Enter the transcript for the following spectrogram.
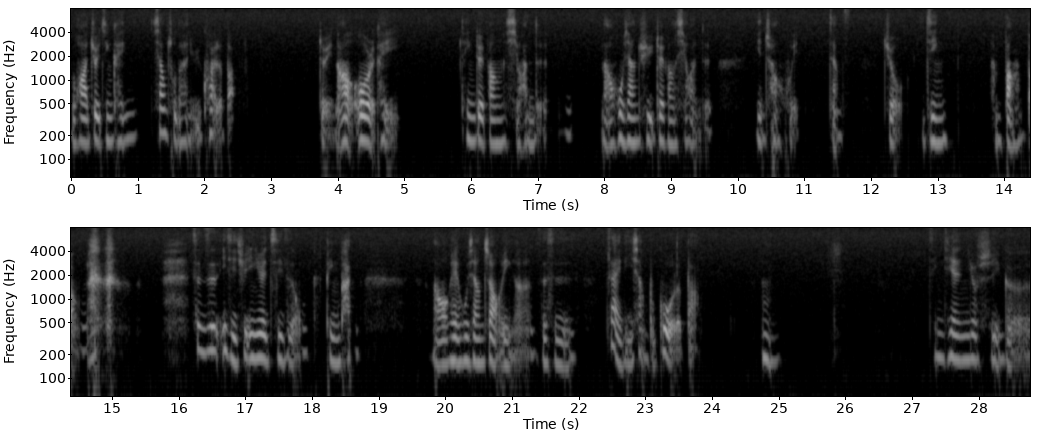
的话，就已经可以相处得很愉快了吧？对，然后偶尔可以听对方喜欢的，然后互相去对方喜欢的演唱会，这样子就已经很棒很棒了。甚至一起去音乐祭这种拼盘，然后可以互相照应啊，这是再理想不过了吧？嗯。今天又是一个，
